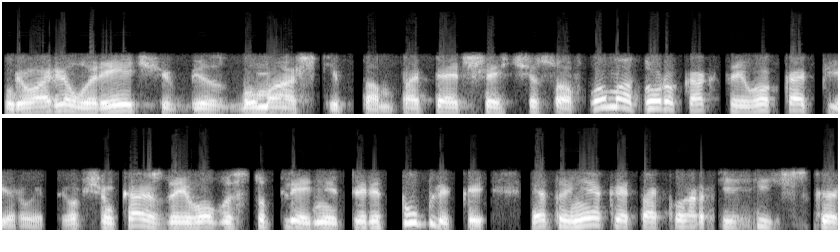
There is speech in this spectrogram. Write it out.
говорил речи без бумажки там по 5-6 часов. Ну, Мадуро как-то его копирует. В общем, каждое его выступление перед публикой – это некое такое артистическое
